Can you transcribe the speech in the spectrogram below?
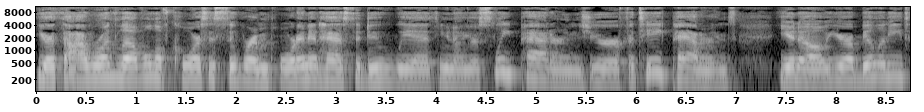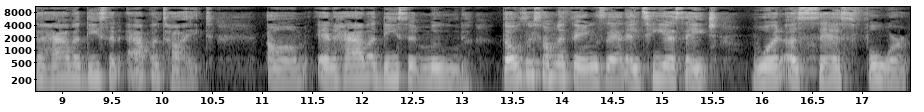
Your thyroid level, of course, is super important. It has to do with, you know, your sleep patterns, your fatigue patterns, you know, your ability to have a decent appetite um, and have a decent mood. Those are some of the things that a TSH would assess for.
